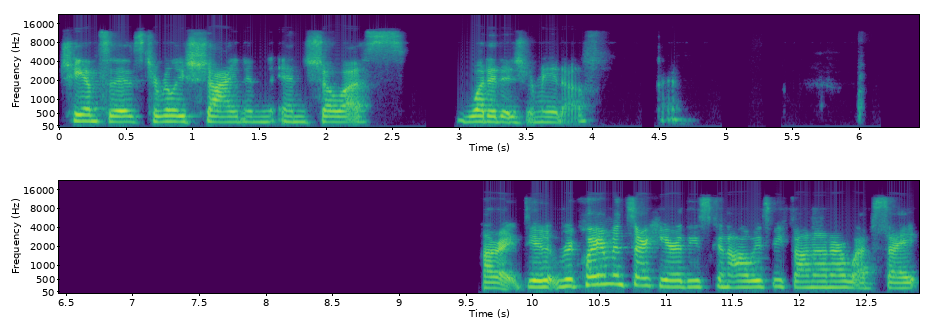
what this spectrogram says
chances to really shine and, and show us what it is you're made of. Okay. All right, the requirements are here. These can always be found on our website,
